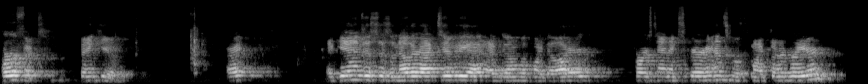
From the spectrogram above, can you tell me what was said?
Perfect, thank you. All right, again, this is another activity I- I've done with my daughter, firsthand experience with my third grader.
